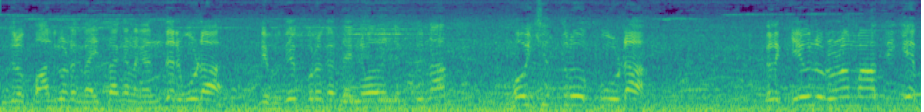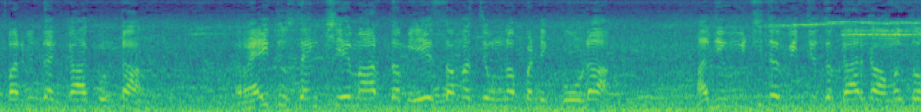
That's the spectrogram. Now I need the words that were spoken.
ఇందులో పాల్గొన్న రైతాంగానికి అందరూ కూడా నేను హృదయపూర్వక ధన్యవాదాలు చెప్తున్నా. భవిష్యత్తులో కూడా వీళ్ళు కేవలం రుణమాఫీకే పరిమితం కాకుండా రైతు సంక్షేమార్థం ఏ సమస్య ఉన్నప్పటికీ కూడా అది ఉచిత విద్యుత్ కార్యక్రమం అమలుతో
